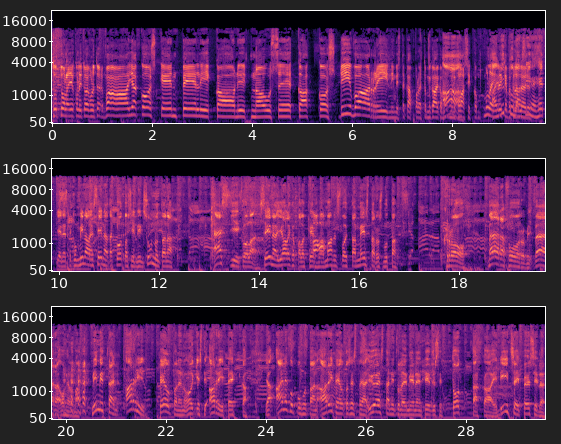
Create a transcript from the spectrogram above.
Tu tuolla joku oli toivonut, Vaajakosken pelikaanit nousee kakkosdivariin nimistä kappaleesta, mikä on aika klassikko. Mutta mulla ei Ai nyt kyllä tullaan löydy. siihen hetkeen, että kun minä olen Seinältä kotoisin, niin sunnuntaina SJKlla Seinän jalkapallokerhoa on mahdollisuus voittaa mestaruus, mutta Kro. Väärä foorumi, väärä ohjelma. Nimittäin Ari Peltonen on oikeasti Ari Pekka. Ja aina kun puhutaan Ari Peltosesta ja yöstä, niin tulee mieleen tietysti totta kai DJ Pösilö.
